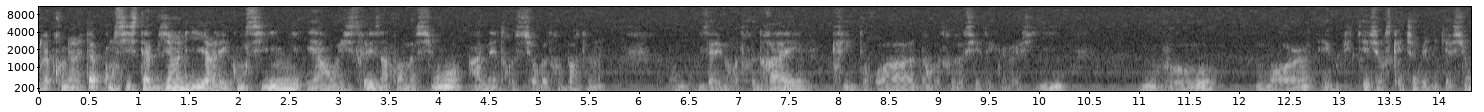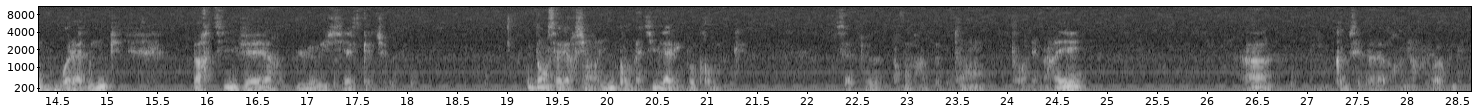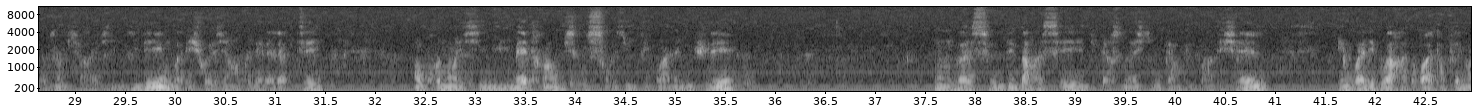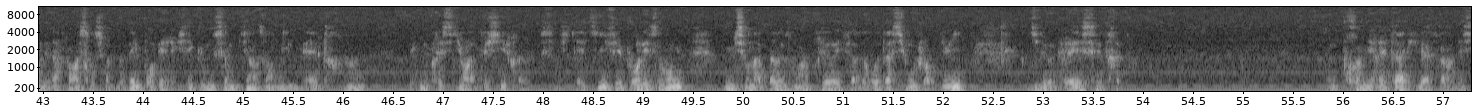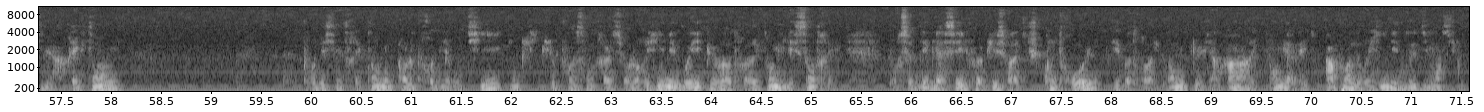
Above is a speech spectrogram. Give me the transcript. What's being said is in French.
La première étape consiste à bien lire les consignes et à enregistrer les informations à mettre sur votre porte-nom. vous allez dans votre Drive, clic droit dans votre dossier technologie, Nouveau, More, et vous cliquez sur SketchUp Éducation. Voilà donc parti vers le logiciel SketchUp dans sa version en ligne compatible avec vos Chromebooks. Ça peut prendre un peu de temps pour démarrer. Voilà. Comme c'est pas la première fois, vous n'avez pas besoin de faire On va aller choisir un modèle adapté en prenant ici millimètres, hein, puisque ce sont les unités qu'on va manipuler. On va se débarrasser du personnage qui nous permet de voir l'échelle. Et on va aller voir à droite, en fait, dans les informations sur le modèle pour vérifier que nous sommes bien en millimètres, avec une précision à deux chiffres significatifs. Et pour les angles, même si on n'a pas besoin a priori de faire de rotation aujourd'hui, 10 degrés, c'est très bien. Donc première étape, il va falloir dessiner un rectangle. Pour dessiner ce rectangle, on prend le premier outil, on clique le point central sur l'origine et vous voyez que votre rectangle il est centré. Pour se déplacer, il faut appuyer sur la touche CTRL et votre rectangle deviendra un rectangle avec un point d'origine et deux dimensions.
